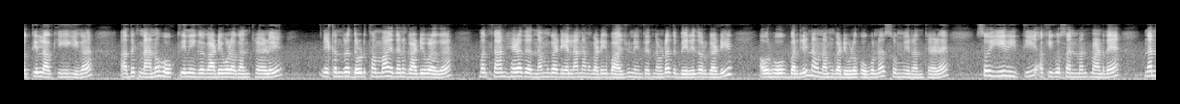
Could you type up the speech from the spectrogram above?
ಗೊತ್ತಿಲ್ಲ ಆಕಿಗೆ ಈಗ. ಅದಕ್ಕೆ ನಾನು ಹೋಗ್ತೀನಿ ಈಗ ಗಾಡಿ ಒಳಗೆ ಅಂಥೇಳಿ ಯಾಕಂದ್ರೆ ದೊಡ್ಡ ತಮ್ಮ ಇದನ್ನು ಗಾಡಿ ಒಳಗೆ. ಮತ್ತು ನಾನು ಹೇಳಿದೆ ನಮ್ಮ ಗಾಡಿ ಎಲ್ಲ ನಮ್ಮ ಗಾಡಿ ಬಾಜು ನಿಂತೈತೆ ನೋಡಿ, ಅದು ಬೇರೆದವ್ರ ಗಾಡಿ. ಅವ್ರು ಹೋಗಿ ಬರಲಿ, ನಾವು ನಮ್ಮ ಗಾಡಿ ಒಳಗೆ ಹೋಗೋಣ ಸುಮ್ಮೀರ್ ಸೊ ಈ ರೀತಿ ಆಕಿಗೂ ಸನ್ಮಾನ ಮಾಡಿದೆ. ನನ್ನ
